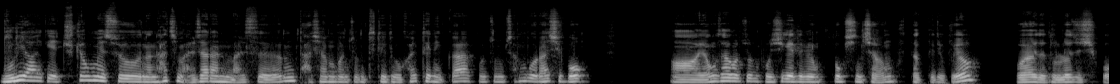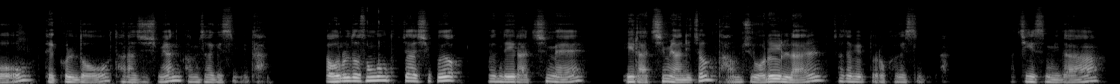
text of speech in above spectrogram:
무리하게 추격 매수는 하지 말자라는 말씀 다시 한번 좀 드리도록 할 테니까 그거 좀 참고를 하시고 어, 영상을 좀 보시게 되면 구독 신청 부탁드리고요. 좋아요도 눌러주시고 댓글도 달아주시면 감사하겠습니다. 자, 오늘도 성공 투자하시고요. 저는 내일 아침에 내일 아침이 아니죠. 다음 주 월요일 날 찾아뵙도록 하겠습니다. 마치겠습니다.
